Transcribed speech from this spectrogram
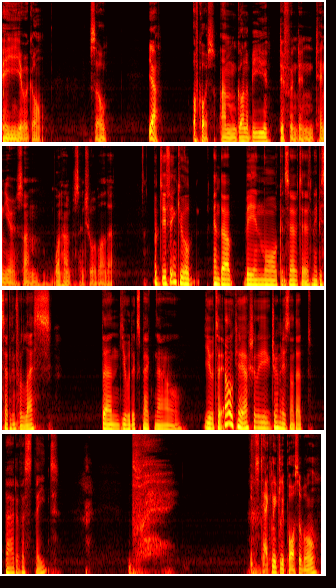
a year ago. So yeah of course i'm gonna be different in 10 years. I'm 100% sure about that. But do you think you will end up being more conservative, maybe settling for less than you would expect now? You would say, "Oh, okay, actually, Germany is not that bad of a state." it's technically possible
